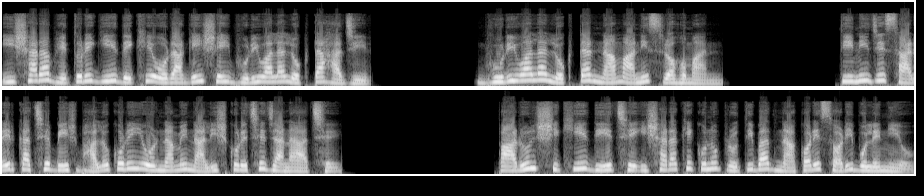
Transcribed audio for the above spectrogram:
ইশারা ভেতরে গিয়ে দেখে ওর আগেই সেই ভুড়িওয়ালা লোকটা হাজির। ভুড়িওয়ালা লোকটার নাম আনিস রহমান। তিনি যে স্যারের কাছে বেশ ভালো করেই ওর নামে নালিশ করেছে জানা আছে। পারুল শিখিয়ে দিয়েছে ইশারাকে কোনো প্রতিবাদ না করে সরি বলে নিও।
